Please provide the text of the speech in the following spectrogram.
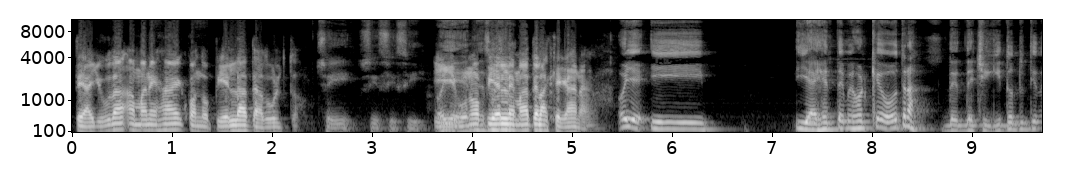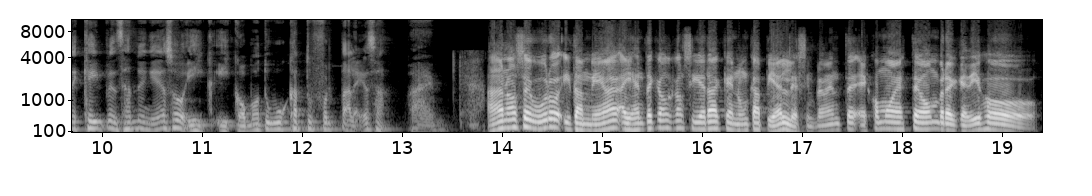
te ayuda a manejar cuando pierdas de adulto. Sí, sí, sí, sí. y uno pierde más de las que gana. Oye, y y hay gente mejor que otra. Desde chiquito tú tienes que ir pensando en eso y, y cómo tú buscas tu fortaleza. Ah, no, seguro. Y también hay gente que considera que nunca pierde. Simplemente es como este hombre que dijo,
